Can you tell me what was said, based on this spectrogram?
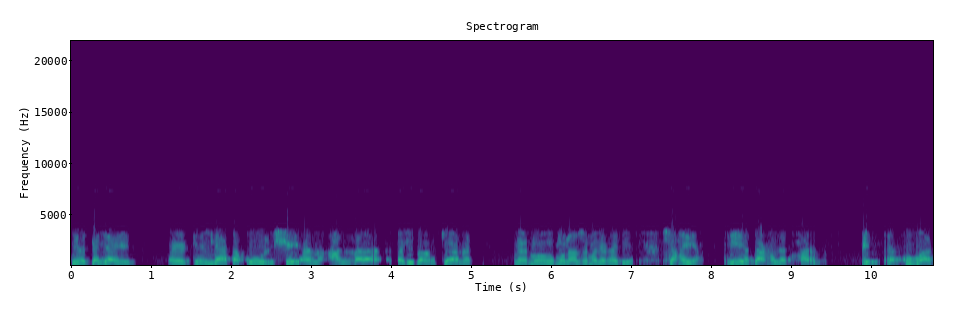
دلائل لا تقول شيئا عن طالبان كانت منظمة إرهابية صحيح هي دخلت حرب ضد القوات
